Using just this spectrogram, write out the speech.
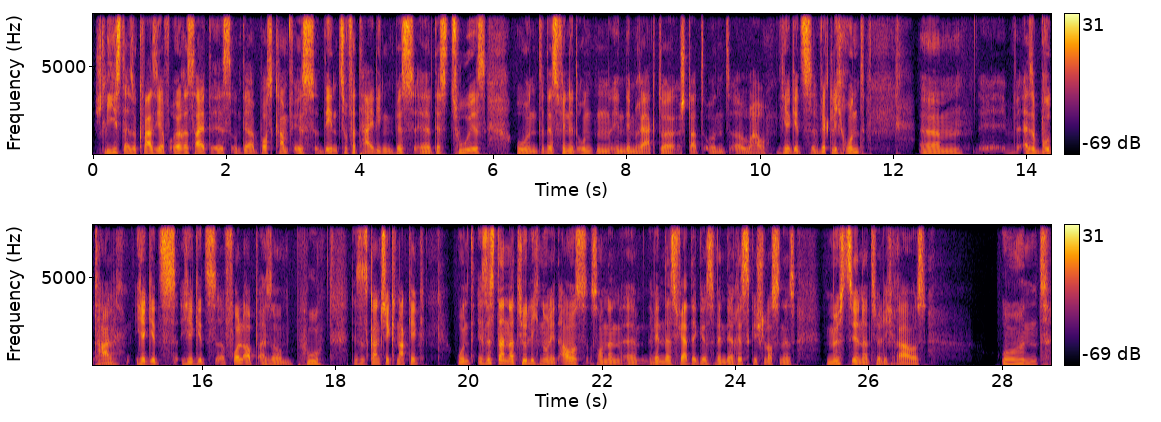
schließt, also quasi auf eurer Seite ist und der Bosskampf ist, den zu verteidigen, bis äh, das zu ist. Und das findet unten in dem Reaktor statt. Und äh, wow, hier geht es wirklich rund. Ähm, also brutal. Hier geht's, hier geht's voll ab. Also, puh, das ist ganz schön knackig. Und es ist dann natürlich noch nicht aus, sondern äh, wenn das fertig ist, wenn der Riss geschlossen ist, müsst ihr natürlich raus und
